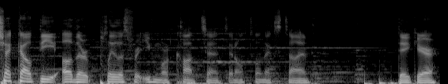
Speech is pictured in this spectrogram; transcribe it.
check out the other playlist for even more content. And until next time take care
